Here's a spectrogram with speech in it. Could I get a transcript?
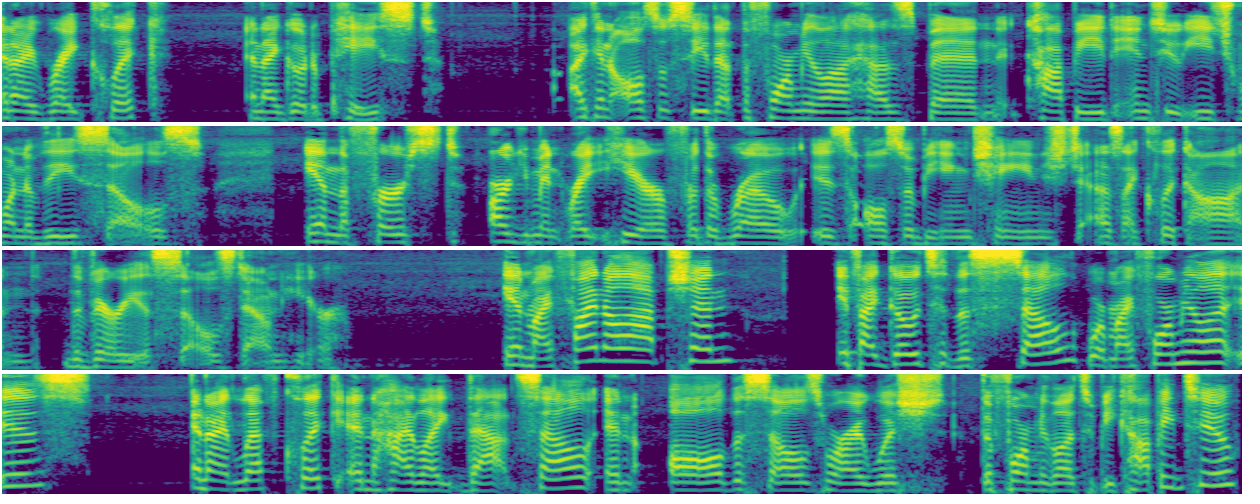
and I right click and I go to paste. I can also see that the formula has been copied into each one of these cells. And the first argument right here for the row is also being changed as I click on the various cells down here. In my final option, if I go to the cell where my formula is, and I left click and highlight that cell and all the cells where I wish the formula to be copied to,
